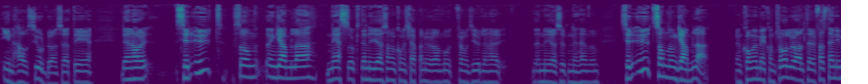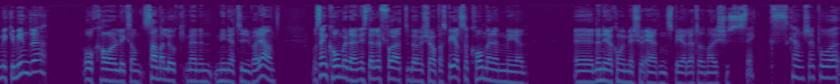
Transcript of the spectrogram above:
in-house gjord då, så att det är, den har, ser ut som den gamla NES och den nya som de kommer släppa nu då mot, framåt julen här, den nya Super Nintendo. Ser ut som de gamla. Den kommer med kontroller och allt det där, fast den är mycket mindre och har liksom samma look men en miniatyrvariant. Och sen kommer den, istället för att du behöver köpa spel så kommer den med eh, Den nya kommer med 21 spel, jag tror att de hade 26 kanske på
